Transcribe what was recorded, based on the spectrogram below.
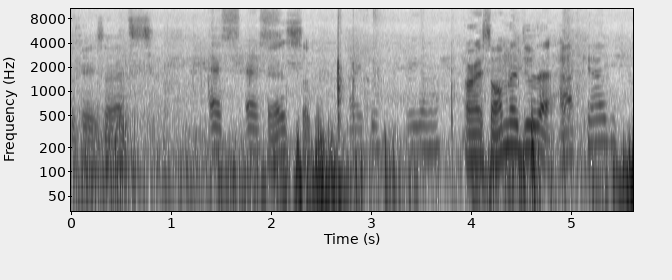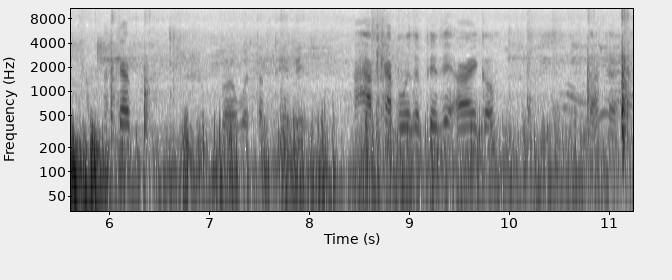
Okay, so that's S, S. S. Okay. Alright, cool. Go, man. So I'm gonna do that half cab, Half cab. but with the pivot. A half cab with a pivot. Alright, go. Got that.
